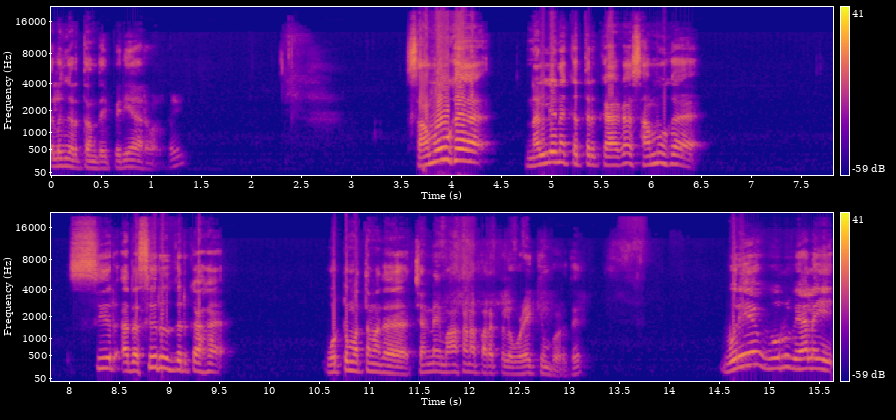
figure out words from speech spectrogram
தெலுங்கர் தந்தை பெரியார் அவர்கள் சமூக நல்லிணக்கத்திற்காக சமூக சீர் அதை சீர்திருத்தத்திற்காக ஒட்டுமொத்தம் அந்த சென்னை மாகாண பரப்பில் உழைக்கும் பொழுது ஒரே ஒரு வேலையை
